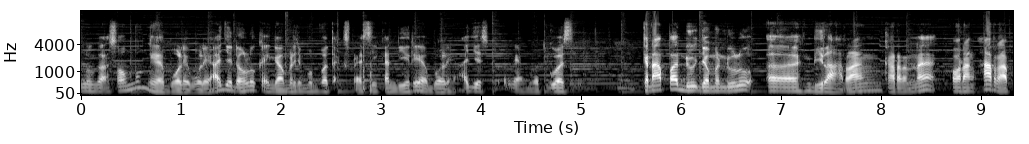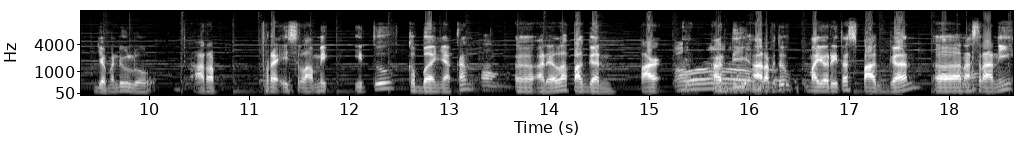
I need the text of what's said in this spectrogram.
lu nggak sombong ya boleh-boleh aja dong lu kayak gambar cuma buat ekspresikan diri ya boleh aja sebenarnya menurut gua sih. Hmm. Kenapa du zaman dulu eh, dilarang? Karena orang Arab zaman dulu Arab pre-Islamik itu kebanyakan eh, adalah pagan. Pa- Oh. Di Arab itu mayoritas pagan, Oh. Nasrani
